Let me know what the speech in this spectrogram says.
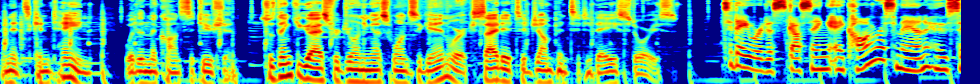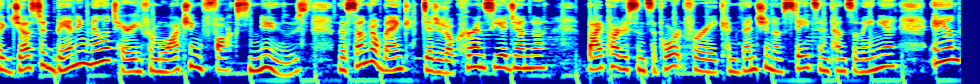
and it's contained within the Constitution. So, thank you guys for joining us once again. We're excited to jump into today's stories. Today, we're discussing a congressman who suggested banning military from watching Fox News, the central bank digital currency agenda, bipartisan support for a convention of states in Pennsylvania, and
